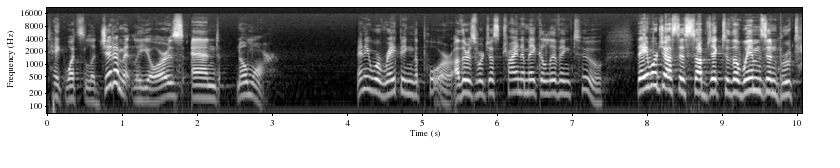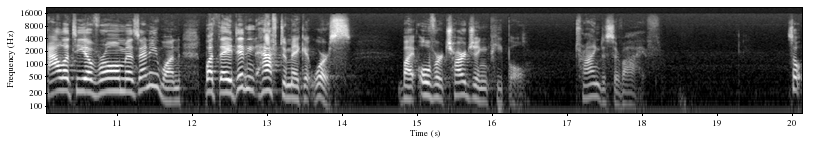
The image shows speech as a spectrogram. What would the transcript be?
Take what's legitimately yours and no more. Many were raping the poor, others were just trying to make a living too. They were just as subject to the whims and brutality of Rome as anyone, but they didn't have to make it worse by overcharging people trying to survive. So,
